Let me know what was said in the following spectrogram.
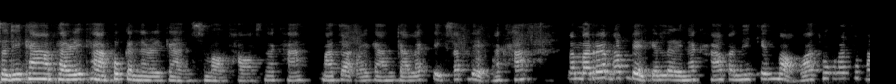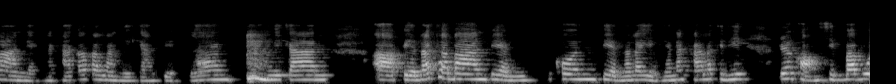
สวัสดีค่ะแพรรี่ค่ะ พบกันในรายการ Small Talks นะคะ มาจากรายการ Galactic Update นะคะ เรามาเริ่มอัปเดตกันเลยนะคะ ตอนนี้เคนบอกว่าทุกรัฐบาลเนี่ยนะคะ ก็กำลังมีการเปลี่ยนแปลง มีการเปลี่ยนรัฐบาล เปลี่ยนคนเปลี่ยนอะไรอย่างเงี้ยนะคะ แล้วทีนี้เรื่องของซิมบับเว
